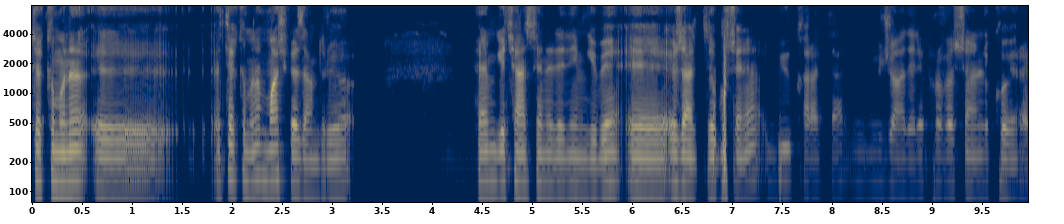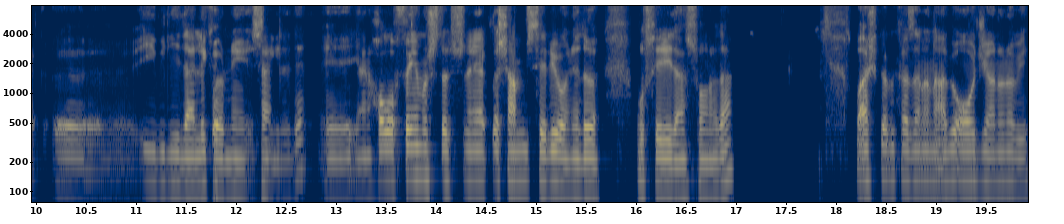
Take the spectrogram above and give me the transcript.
takımını e, takımına maç kazandırıyor hem geçen sene dediğim gibi e, özellikle bu sene büyük karakter, mücadele, profesyonellik koyarak e, iyi bir liderlik örneği sergiledi. E, yani Hall of Famer statüsüne yaklaşan bir seri oynadı bu seriden sonra da. Başka bir kazanan abi OG Anunoby.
